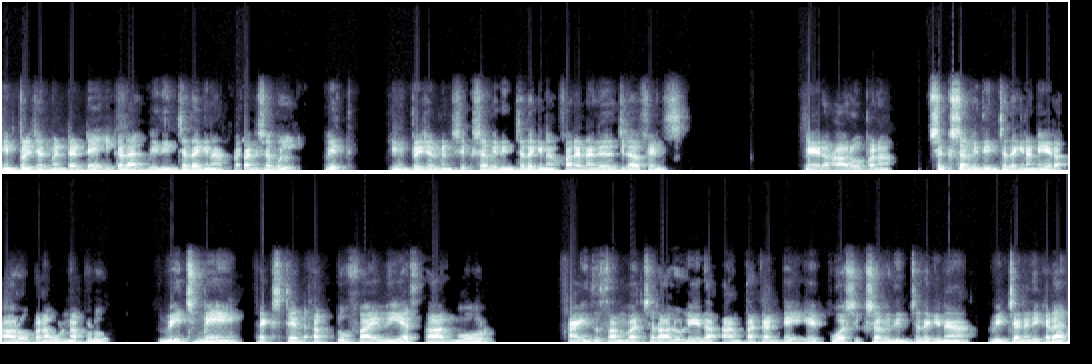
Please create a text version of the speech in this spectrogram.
ఇంప్రిజన్మెంట్ అంటే ఇక్కడ విధించదగిన పనిషబుల్ విత్ ఇంప్రిజన్మెంట్ శిక్ష విధించదగిన ఫర్ అన్ అలెజ్డ్ అఫెన్స్ నేర ఆరోపణ శిక్ష విధించదగిన నేర ఆరోపణ ఉన్నప్పుడు which may extend up to five years or more ఐదు సంవత్సరాలు లేదా అంతకంటే ఎక్కువ శిక్ష విధించదగిన విచ్ అనేది ఇక్కడ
